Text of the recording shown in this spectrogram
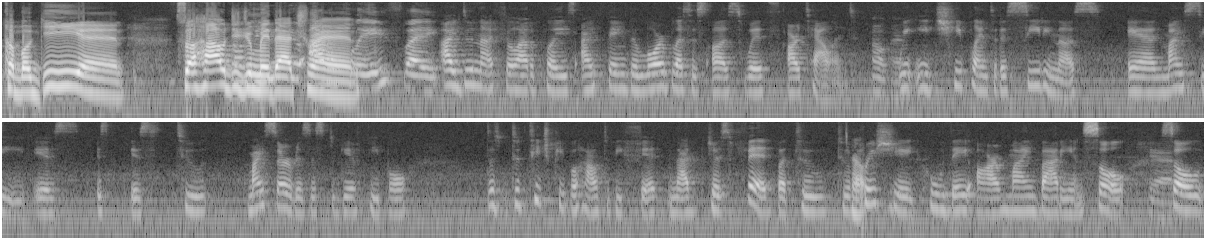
tabagi and. So how did So you do make that feel out of trend? place? Like, I do not feel out of place. I think the Lord blesses us with our talent. Okay. We each He planted a seed in us, and my seed is is is to my service is to give people. To, to teach people how to be fit, not just fit, but to, to Yep. appreciate who they are, mind, body, and soul. Yeah. So,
